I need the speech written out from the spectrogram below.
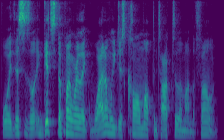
boy, this is it gets to the point where like, why don't we just call them up and talk to them on the phone?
